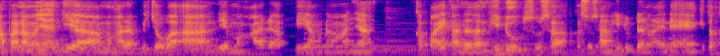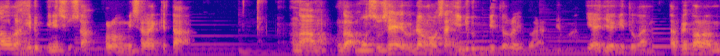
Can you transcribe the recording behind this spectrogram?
apa namanya dia menghadapi cobaan, dia menghadapi yang namanya kepahitan dalam hidup, susah kesusahan hidup dan lainnya. Ya kita tahu lah hidup ini susah. Kalau misalnya kita nggak nggak mau susah ya udah nggak usah hidup gitu loh ibaratnya mati aja gitu kan. Tapi kalau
